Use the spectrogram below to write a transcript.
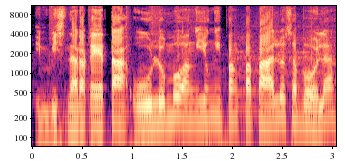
Imbis na raketa, ulo mo ang iyong ipangpapalo sa bola.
